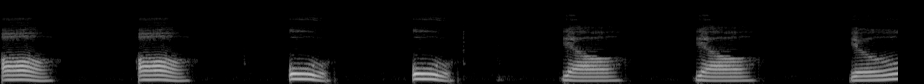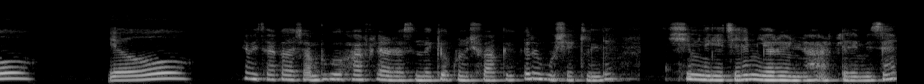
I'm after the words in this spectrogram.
어, 어, 오, 오, 여, 여, 요, 요, Evet arkadaşlar bu harfler arasındaki okunuş farklılıkları bu şekilde. Şimdi geçelim yarı ünlü harflerimize.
